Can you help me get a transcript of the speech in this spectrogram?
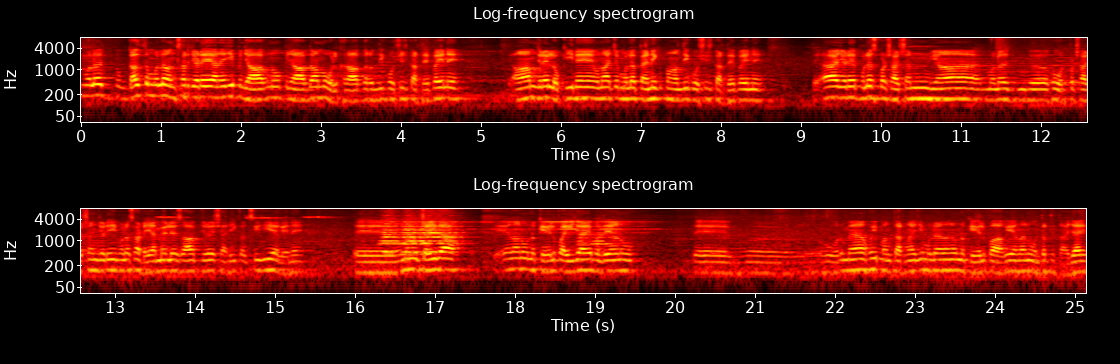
ਮਤਲਬ ਗਲਤ ਮਤਲਬ ਅਨਸਰ ਜਿਹੜੇ ਆ ਨੇ ਜੀ ਪੰਜਾਬ ਨੂੰ ਪੰਜਾਬ ਦਾ ਮਾਹੌਲ ਖਰਾਬ ਕਰਨ ਦੀ ਕੋਸ਼ਿਸ਼ ਕਰਦੇ ਪਏ ਨੇ। ਆਮ ਜਿਹੜੇ ਲੋਕੀ ਨੇ ਉਹਨਾਂ 'ਚ ਮਤਲਬ ਪੈਨਿਕ ਪਾਉਣ ਦੀ ਕੋਸ਼ਿਸ਼ ਕਰਦੇ ਪਏ ਨੇ। ਤੇ ਆ ਜਿਹੜੇ ਪੁਲਿਸ ਪ੍ਰਸ਼ਾਸਨ ਜਾਂ ਮਤਲਬ ਹੋਰ ਪ੍ਰਸ਼ਾਸਨ ਜਿਹੜੀ ਮਤਲਬ ਸਾਡੇ ਐਮਐਲਏ ਸਾਹਿਬ ਜਿਹੜੇ ਸ਼ਹਿਰੀ ਕਲਸੀ ਜੀ ਹੈਗੇ ਨੇ ਤੇ ਉਹਨਾਂ ਨੂੰ ਚਾਹੀਦਾ ਕਿ ਇਹਨਾਂ ਨੂੰ ਨਕੇਲ ਪਾਈ ਜਾਏ ਬੰਦਿਆਂ ਨੂੰ। ਤੇ ਹੋਰ ਮੈਂ ਉਹੀ ਮੰਗ ਕਰਨਾ ਜੀ ਮਤਲਬ ਇਹਨਾਂ ਨੂੰ ਨਕੇਲ ਪਾ ਕੇ ਇਹਨਾਂ ਨੂੰ ਅੰਦਰ ਦਿੱਤਾ ਜਾਏ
